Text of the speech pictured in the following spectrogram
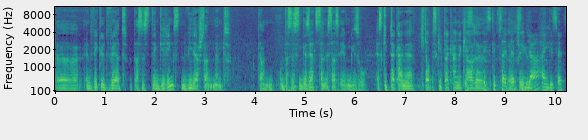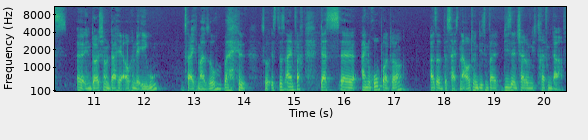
äh, entwickelt wird, dass es den geringsten Widerstand nimmt, dann, und das ist ein Gesetz, dann ist das irgendwie so. Es gibt da keine, ich glaube, es gibt da keine klare. Es, es gibt seit äh, letztem Regel. Jahr ein Gesetz äh, in Deutschland und daher auch in der EU, sage ich mal so, weil so ist es einfach, dass äh, ein Roboter, also das heißt ein Auto in diesem Fall, diese Entscheidung nicht treffen darf.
